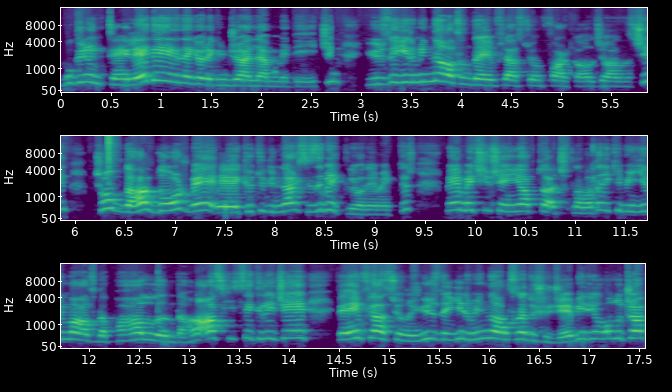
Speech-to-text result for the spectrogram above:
bugünün TL değerine göre güncellenmediği için %20'nin altında enflasyon farkı alacağınız için çok daha zor ve e, kötü günler sizi bekliyor demektir. Mehmet Şimşek'in yaptığı açıklamada 2026'da pahalılığın daha az hissedileceği ve enflasyonun %20'nin altına düşeceği bir yıl olacak.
